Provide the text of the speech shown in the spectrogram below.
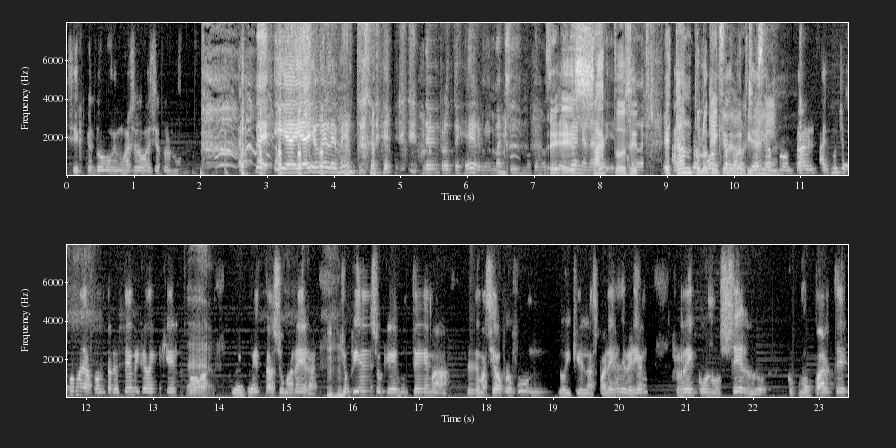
si es que tuvo con mi mujer se lo va a decir a todo el mundo. y ahí hay un elemento de, proteger mi machismo, que no se le digan a nadie. Exacto, es tanto lo que hay que debatir ahí. hay muchas formas de afrontar el tema y cada quien lo, enfrenta a su manera. Yo pienso que es un tema demasiado profundo y que las parejas deberían reconocerlo como parte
